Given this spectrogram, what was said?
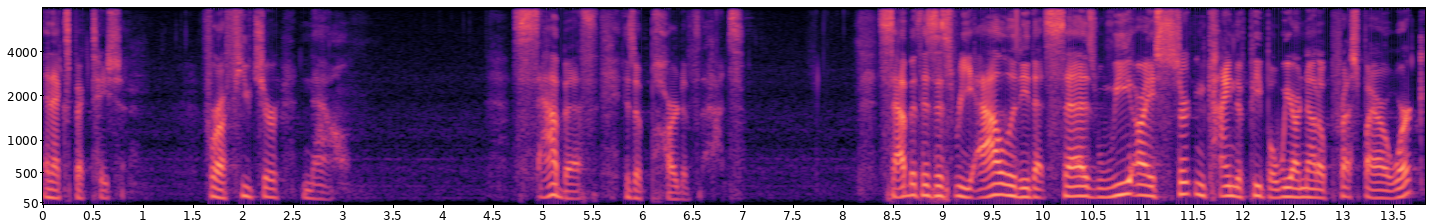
and expectation for our future now. Sabbath is a part of that. Sabbath is this reality that says we are a certain kind of people. We are not oppressed by our work.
